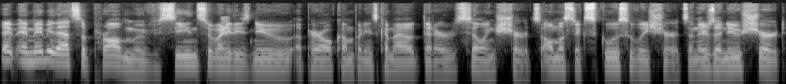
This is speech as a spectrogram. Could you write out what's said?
And, and maybe that's the problem. We've seen so many of these new apparel companies come out that are selling shirts, almost exclusively shirts. And there's a new shirt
